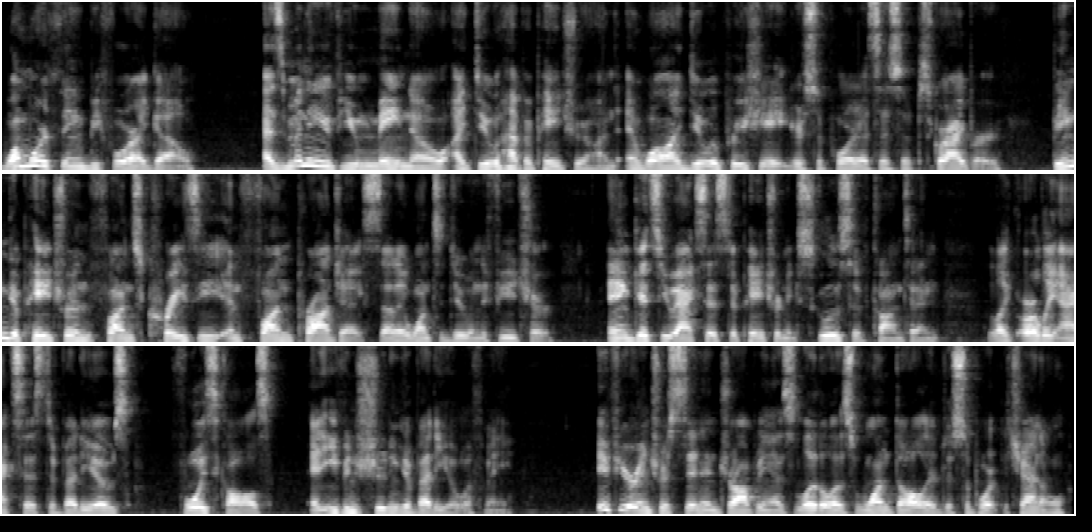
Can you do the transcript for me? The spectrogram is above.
One more thing before I go. As many of you may know, I do have a Patreon, and while I do appreciate your support as a subscriber, being a patron funds crazy and fun projects that I want to do in the future, and gets you access to patron exclusive content like early access to videos, voice calls, and even shooting a video with me. If you're interested in dropping as little as $1 to support the channel,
